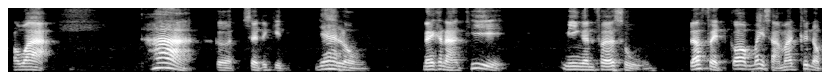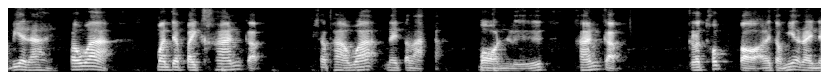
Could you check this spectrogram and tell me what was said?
เพราะว่าถ้าเกิดเศรษฐกิจแย่ลง ในขณะที่มีเงินเฟ้อสูง แล้วเฟดก็ไม่สามารถขึ้นดอกเบี้ยได้ เพราะว่ามันจะไปค้านกับสภาวะในตลาดบอลหรือค้านกับกระทบต่ออะไรต่อมีอะไรใน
